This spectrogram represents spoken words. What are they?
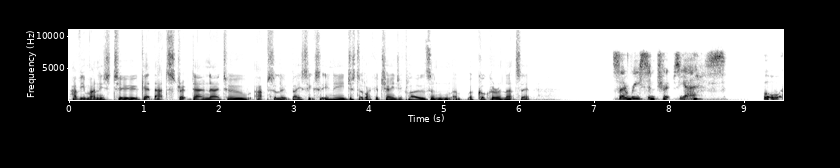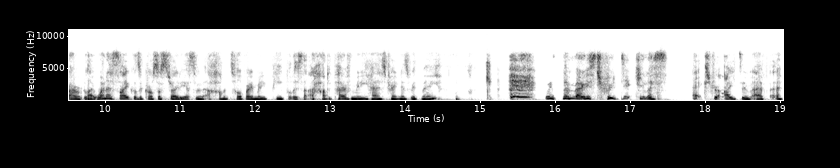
Have you managed to get that stripped down now to absolute basics that you need, just like a change of clothes and a, a cooker, and that's it? So recent trips, yes. But uh, like when I cycled across Australia, something that I haven't told very many people is that I had a pair of mini hair straighteners with me. it was the most ridiculous extra item ever.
